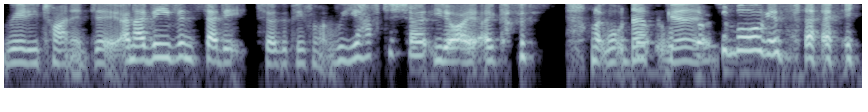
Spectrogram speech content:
really trying to do. And I've even said it to other people, like, well, you have to show, you know, I, I I'm like, what, That's good. Dr. Morgan say?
